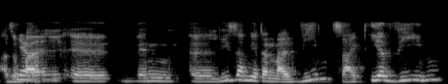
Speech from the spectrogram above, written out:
Also ja. weil, äh, wenn äh, Lisa mir dann mal Wien zeigt, ihr Wien,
